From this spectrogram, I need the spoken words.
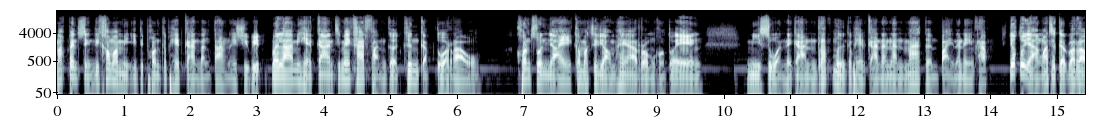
มักเป็นสิ่งที่เข้ามามีอิทธิพลกับเหตุการณ์ต่าง ๆ ในชีวิต เวลามีเหตุการณ์ที่ไม่คาดฝันเกิดขึ้นกับตัวเรา คนส่วนใหญ่ก็มักจะยอมให้อารมณ์ของตัวเอง มีส่วนในการรับมือกับเหตุการณ์นั้น ๆ มากเกินไปนั่นเองครับ ยกตัวอย่างว่าถ้าเกิดว่าเรา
